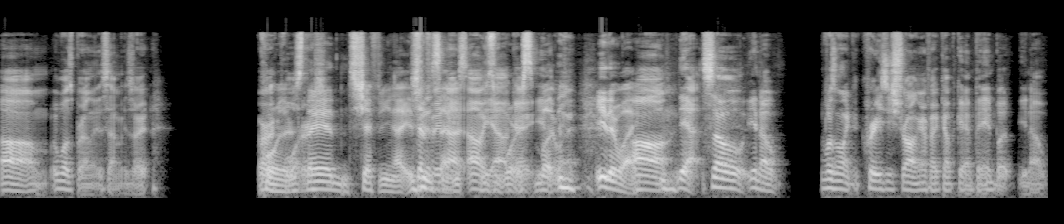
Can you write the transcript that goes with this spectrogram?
Um, it was Burnley in the semis, right? Or Quarters. They had Sheffield United. Sheffield United. Oh, yeah, okay, worse, either but way. either way. Um, yeah. So you know, it wasn't like a crazy strong FA Cup campaign, but you know.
